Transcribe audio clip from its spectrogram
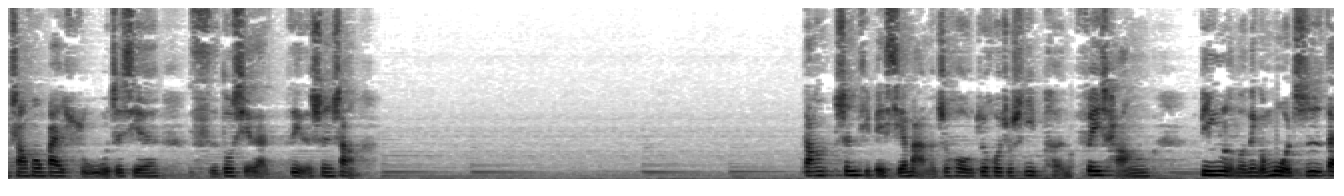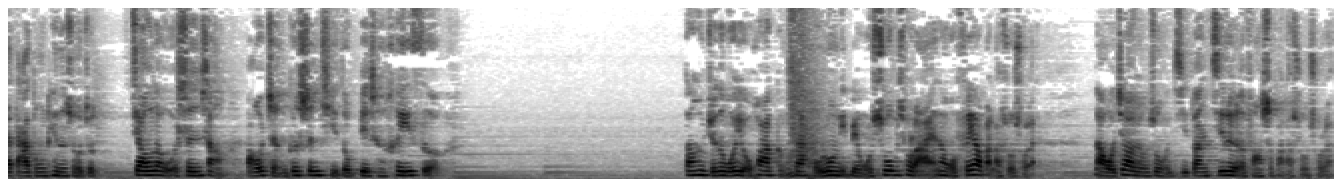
伤风败俗”这些词都写在自己的身上。当身体被写满了之后，最后就是一盆非常。冰冷的那个墨汁，在大冬天的时候就浇到我身上，把我整个身体都变成黑色。当时觉得我有话梗在喉咙里边，我说不出来，那我非要把它说出来，那我就要用这种极端激烈的方式把它说出来。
